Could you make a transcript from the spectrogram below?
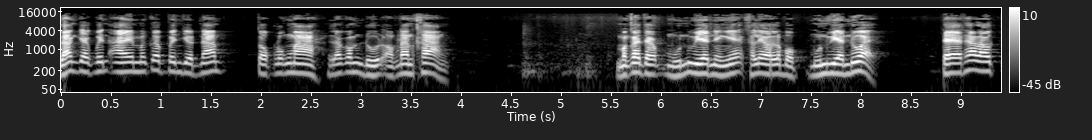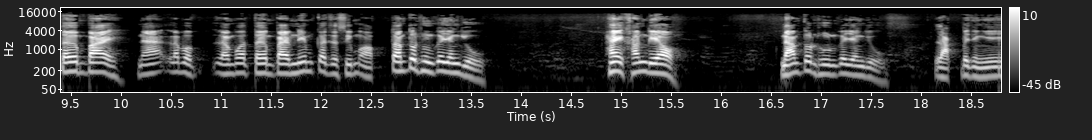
หลังจากเป็นไอมันก็เป็นหยดน้ำตกลงมา แล้วก็ดูดออกด้านข้าง มันก็จะหมุนเวียนอย่างเงี้ยเขาเรียกว่าระบบหมุนเวียนด้วย แต่ถ้าเราเติมไปนะ ระบบเราพอเติมไปนี้มันก็จะซึมออกตามต้นทุนก็ยังอยู่ ให้ครั้งเดียว น้ำต้นทุนก็ยังอยู่ หลักเป็นอย่างนี้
